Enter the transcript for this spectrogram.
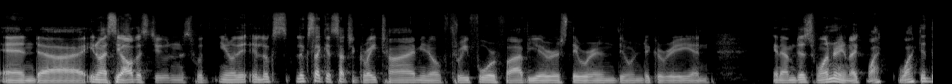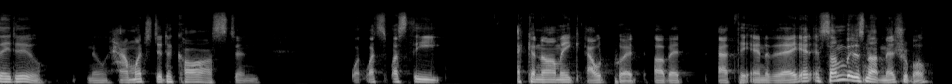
And uh, you know, I see all the students with, you know, it looks looks like it's such a great time. You know, three, four, five years they were in their own degree, and and I'm just wondering, like, what what did they do? You know, how much did it cost, and what, what's what's the economic output of it at the end of the day? And, and some of it is not measurable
